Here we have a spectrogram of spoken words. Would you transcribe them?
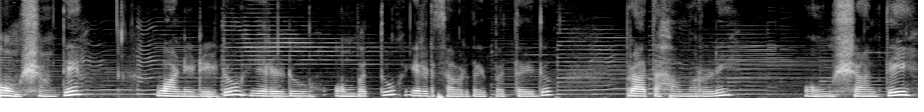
ಓಂ ಶಾಂತಿ. ವಾಣಿ ಡೇಟು ಎರಡು ಒಂಬತ್ತು ಎರಡು ಸಾವಿರದ ಇಪ್ಪತ್ತೈದು. ಪ್ರಾತಃ ಮುರಳಿ. ಓಂ ಶಾಂತಿ.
